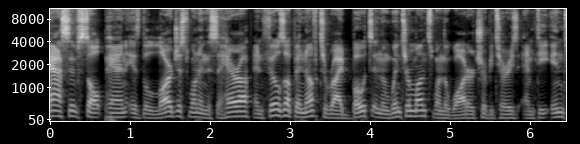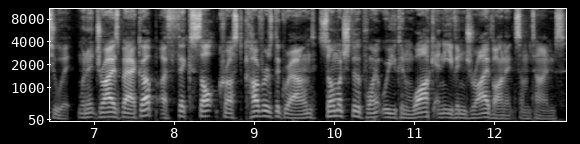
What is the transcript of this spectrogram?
massive salt pan is the largest one in the Sahara and fills up enough to ride boats in the winter months when the water tributaries empty into it. When it dries back up, a thick salt crust covers the ground, so much to the point where you can walk and even drive on it sometimes.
